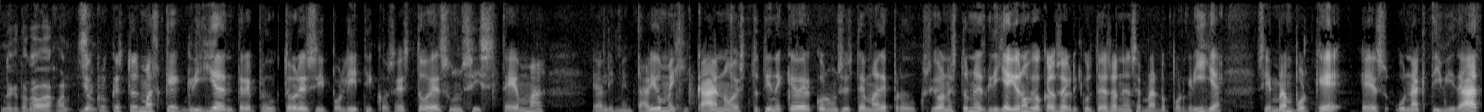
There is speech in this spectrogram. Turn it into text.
Le que tocaba a Juan. Yo sí. creo que esto es más que grilla entre productores y políticos. Esto es un sistema alimentario mexicano. Esto tiene que ver con un sistema de producción. Esto no es grilla. Yo no veo que los agricultores anden sembrando por grilla. Siembran porque es una actividad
